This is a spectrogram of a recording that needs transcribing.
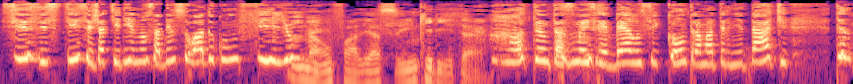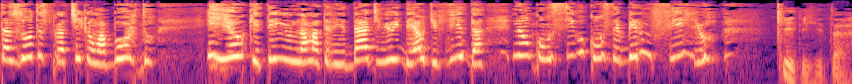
Se existisse, já teria nos abençoado com um filho. Não fale assim, querida. Ah, tantas mães rebelam-se contra a maternidade. Tantas outras praticam aborto. E eu que tenho na maternidade meu ideal de vida, não consigo conceber um filho. Querida,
